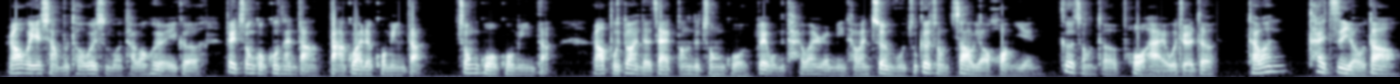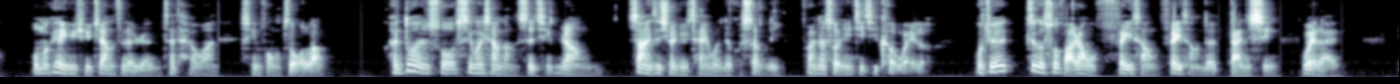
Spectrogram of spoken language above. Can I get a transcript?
然后我也想不透，为什么台湾会有一个被中国共产党打过来的国民党——中国国民党，然后不断的在帮着中国对我们台湾人民、台湾政府做各种造谣谎言、各种的迫害。我觉得台湾太自由到。我们可以允许这样子的人在台湾兴风作浪。很多人说是因为香港的事情让上一次选举蔡英文能够胜利，不然那时候已经岌岌可危了。我觉得这个说法让我非常非常的担心未来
